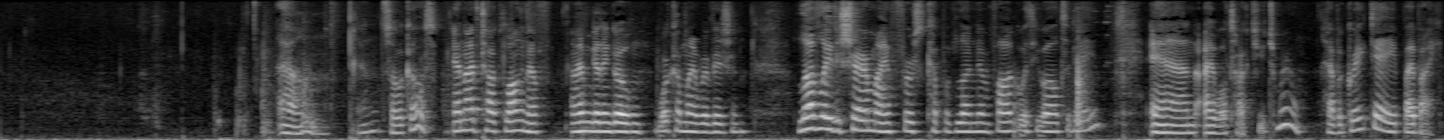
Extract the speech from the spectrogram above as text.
Um, and so it goes. And I've talked long enough. I'm going to go work on my revision. Lovely to share my first cup of London fog with you all today. And I will talk to you tomorrow. Have a great day. Bye bye.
